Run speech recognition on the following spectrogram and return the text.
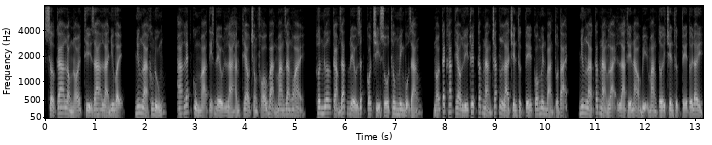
sở ca lòng nói thì ra là như vậy, nhưng là không đúng, alex cùng mạ tít đều là hắn theo trong phó bản mang ra ngoài, hơn nữa cảm giác đều rất có chỉ số thông minh bộ dáng, nói cách khác theo lý thuyết các nàng chắc là trên thực tế có nguyên bản tồn tại, nhưng là các nàng lại là thế nào bị mang tới trên thực tế tới đây?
